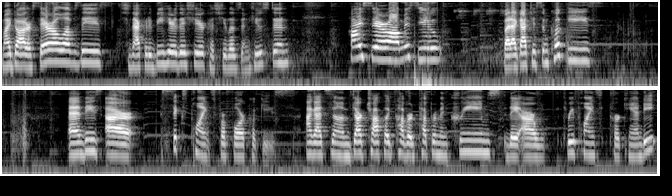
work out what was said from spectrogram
My daughter Sarah loves these. She's not going to be here this year because she lives in Houston. Hi, Sarah. I'll miss you. But I got you some cookies. And these are six points for four cookies. I got some dark chocolate covered peppermint creams. They are three points per candy.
